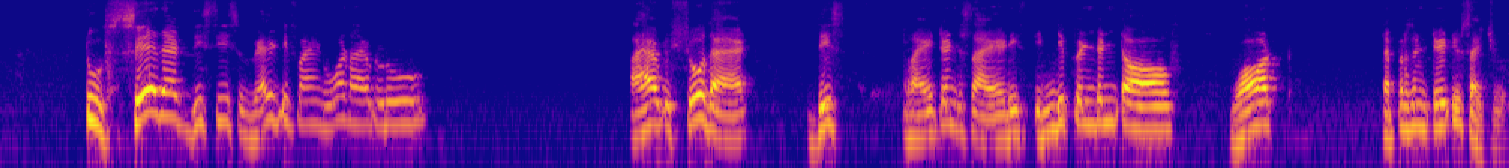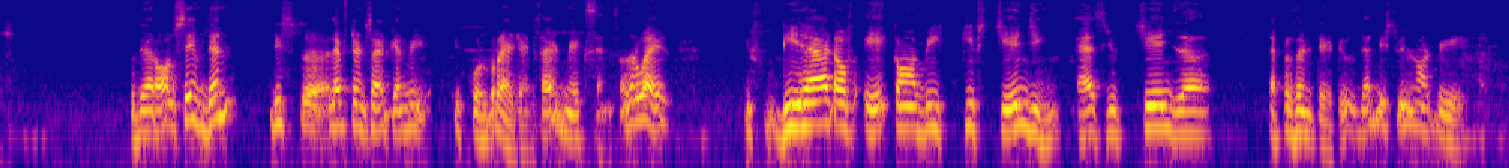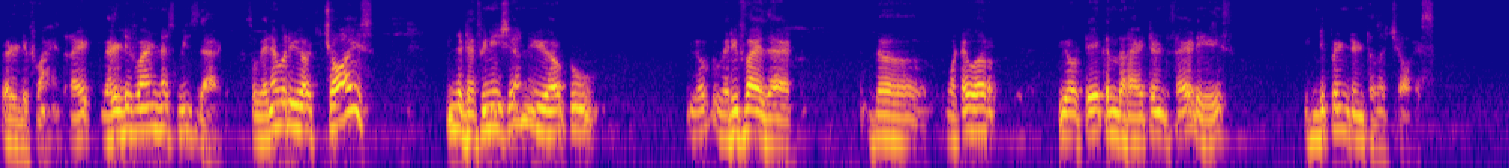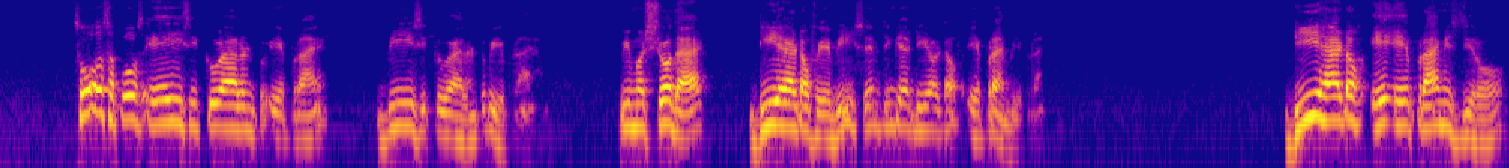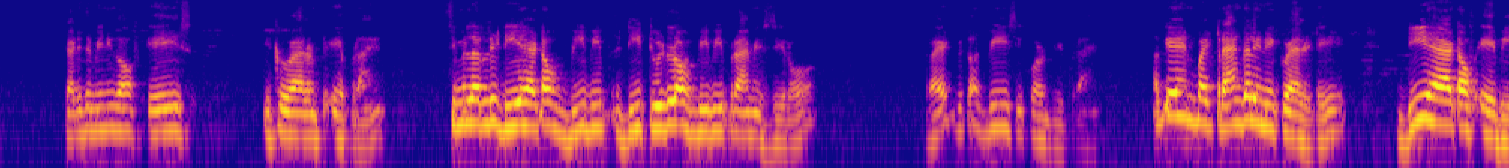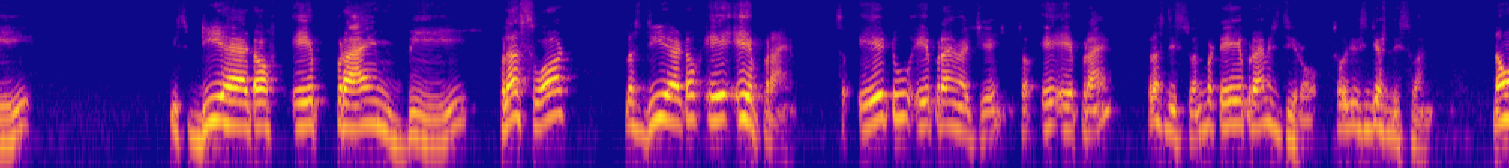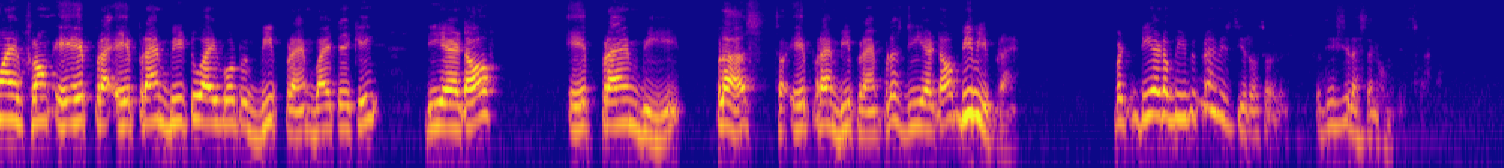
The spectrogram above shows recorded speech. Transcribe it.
To say that this is well defined, what I have to do? I have to show that this right hand side is independent of what representatives I choose. So they are all same. Then this uh, left hand side can be equal to right hand side makes sense. Otherwise, if d hat of a comma b keeps changing as you change the representative, then this will not be well defined, right? Well definedness means that. So whenever you have choice in the definition, you have to you have to verify that the whatever you have taken the right hand side is independent of the choice. So suppose A is equivalent to A prime, B is equivalent to B prime. We must show that d hat of AB, same thing as d hat of A prime B prime. d hat of A A prime is 0. That is the meaning of A is equivalent to A prime. Similarly, d hat of B, B d twiddle of B B prime is 0, right? Because B is equal to B prime. Again, by triangle inequality, d hat of AB is d hat of A prime B plus what? Plus d hat of A A prime. So A to A prime has changed. So A A prime plus this one, but A A prime is 0. So it is just this one. Now I from A A, A prime B to I go to B prime by taking d hat of A prime B plus, so A prime B prime plus d hat of B B prime. But d hat of B B prime is 0. So, so this is less than equal to this one.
